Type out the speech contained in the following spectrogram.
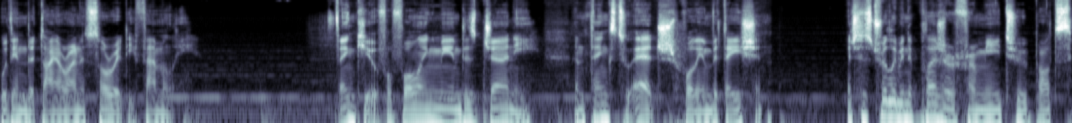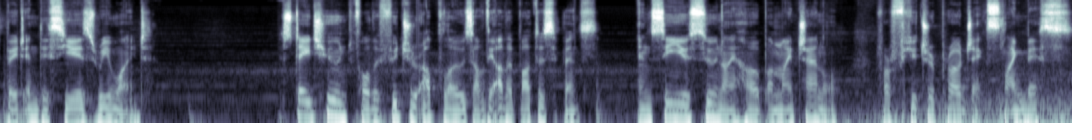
within the Tyrannosauridae family. Thank you for following me in this journey, and thanks to Edge for the invitation. It has truly been a pleasure for me to participate in this year's Rewind. Stay tuned for the future uploads of the other participants, and see you soon I hope on my channel for future projects like this.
